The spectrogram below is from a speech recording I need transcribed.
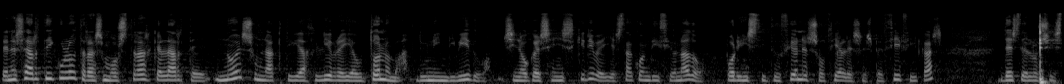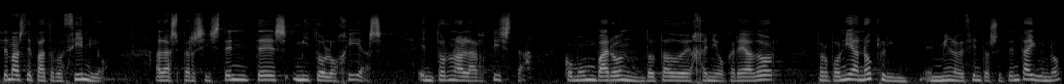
En ese artículo, tras mostrar que el arte no es una actividad libre y autónoma de un individuo, sino que se inscribe y está condicionado por instituciones sociales específicas, desde los sistemas de patrocinio a las persistentes mitologías en torno al artista como un varón dotado de genio creador, proponía Nochlin en 1971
